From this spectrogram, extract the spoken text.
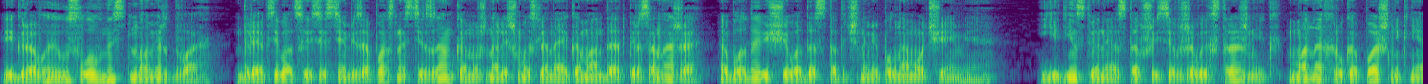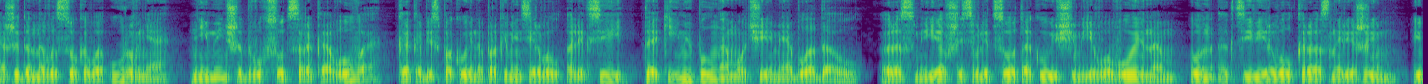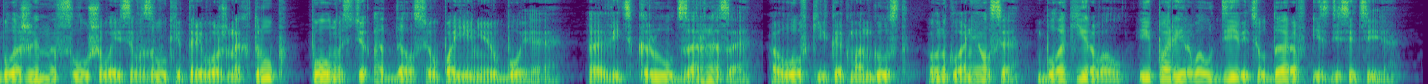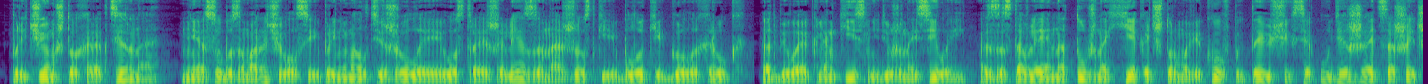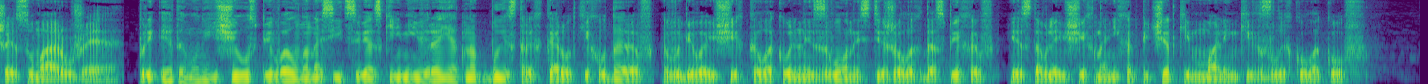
Игровая условность номер два. Для активации систем безопасности замка нужна лишь мысленная команда от персонажа, обладающего достаточными полномочиями. Единственный оставшийся в живых стражник, монах-рукопашник неожиданно высокого уровня, не меньше 240-го, как обеспокоенно прокомментировал Алексей, такими полномочиями обладал. Рассмеявшись в лицо атакующим его воинам, он активировал красный режим и, блаженно вслушиваясь в звуки тревожных труб, полностью отдался упоению боя. А ведь крут, зараза! Ловкий, как мангуст, он уклонялся, блокировал и парировал 9 ударов из 10. Причем, что характерно, не особо заморачивался и принимал тяжелое и острое железо на жесткие блоки голых рук, отбивая клинки с недюжиной силой, заставляя натужно хекать штурмовиков, пытающихся удержать сошедшее с ума оружие. При этом он еще успевал наносить связки невероятно быстрых коротких ударов, выбивающих колокольный звон из тяжелых доспехов и оставляющих на них отпечатки маленьких злых кулаков.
